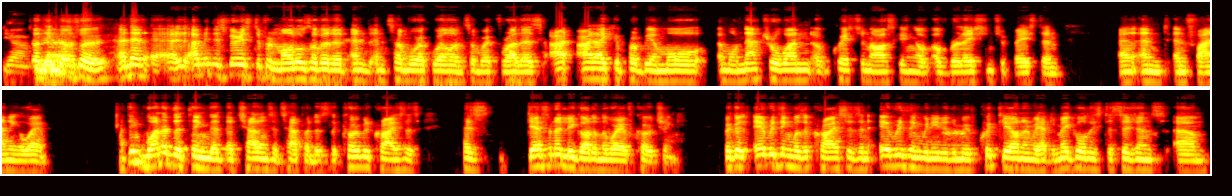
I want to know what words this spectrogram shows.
Yeah. So I think yeah. those are, and then uh, I mean, there's various different models of it, and, and some work well and some work for others. I, I like it probably a more a more natural one of question asking of, of relationship based and and and and finding a way. I think one of the thing that the challenge that's happened is the COVID crisis has definitely got in the way of coaching because everything was a crisis and everything we needed to move quickly on and we had to make all these decisions. Um,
